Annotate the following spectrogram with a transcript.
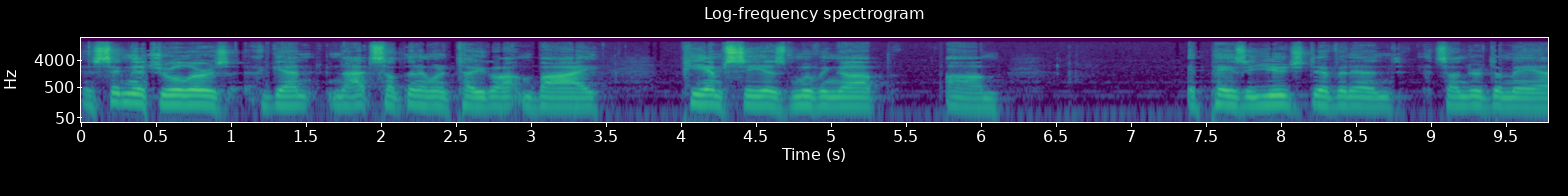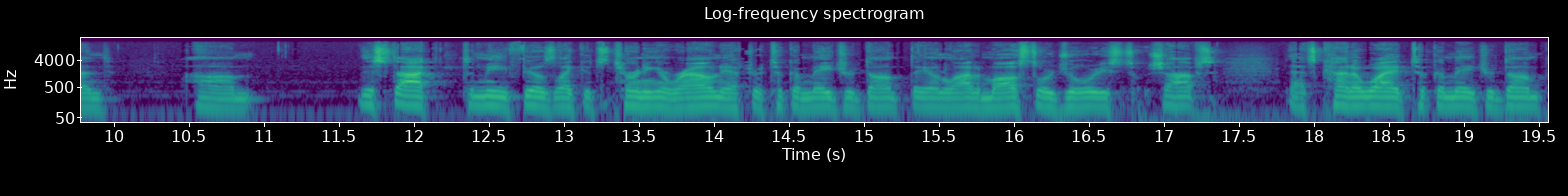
And Signet Jewelers, again, not something I want to tell you go out and buy. PMC is moving up. Um, it pays a huge dividend. It's under demand. Um, this stock, to me, feels like it's turning around after it took a major dump. They own a lot of mall store jewelry shops. That's kind of why it took a major dump.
